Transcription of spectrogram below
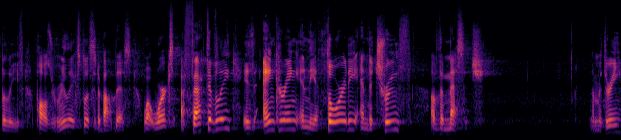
believe. Paul's really explicit about this. What works effectively is anchoring in the authority and the truth of the message. Number three,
